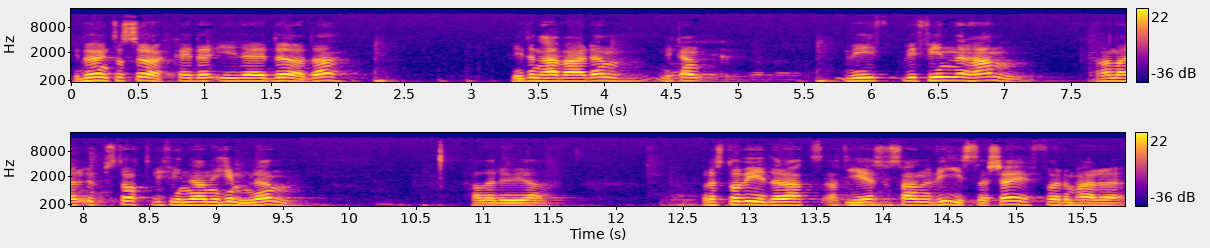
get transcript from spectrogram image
Vi behöver inte söka i det, i det döda, i den här världen. Vi, kan, vi, vi finner han. Han har uppstått, vi finner han i himlen. Halleluja. Och det står vidare att, att Jesus han visar sig för de här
